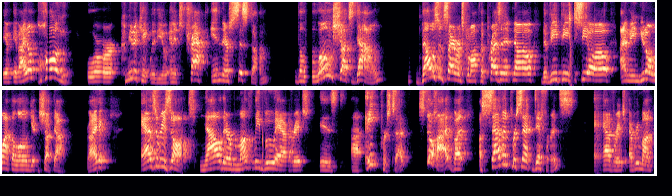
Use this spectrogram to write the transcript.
if, if I don't call you or communicate with you and it's tracked in their system, the loan shuts down. Bells and sirens come off. The president, no, the VP, COO. I mean, you don't want the loan getting shut down, right? As a result, now their monthly VU average is uh, 8%, still high, but a 7% difference average every month,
